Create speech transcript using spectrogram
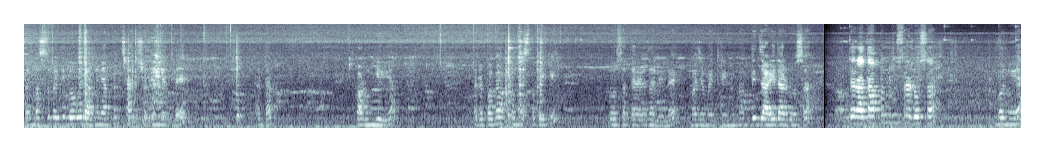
तर मस्तपैकी दोघं बाजूने आपण छान शेकून घेतलंय. आता काढून घेऊया. तर बघा आपलं मस्तपैकी डोसा तयार झालेला आहे. माझ्या मैत्रिणीनं अगदी जाळीदार डोसा. तर आता आपण दुसरा डोसा बनवूया.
